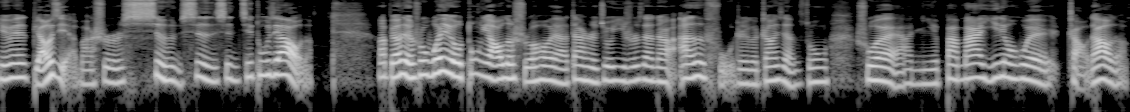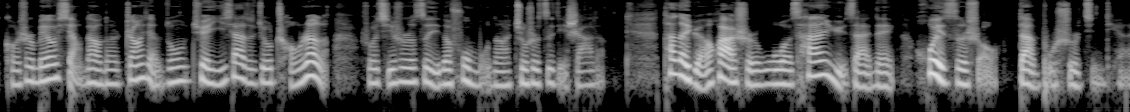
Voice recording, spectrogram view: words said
因为表姐嘛是信信信基督教的。啊，表姐说我也有动摇的时候呀，但是就一直在那儿安抚这个张显宗，说呀，你爸妈一定会找到的。可是没有想到呢，张显宗却一下子就承认了，说其实自己的父母呢就是自己杀的。”他的原话是：“我参与在内，会自首，但不是今天。”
